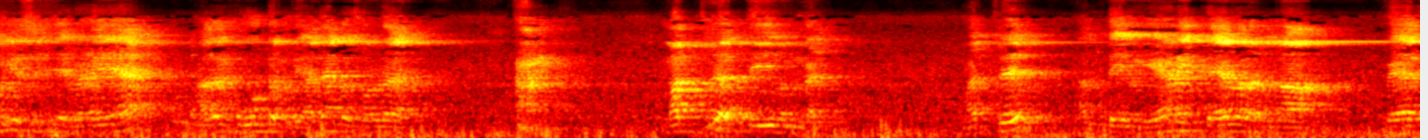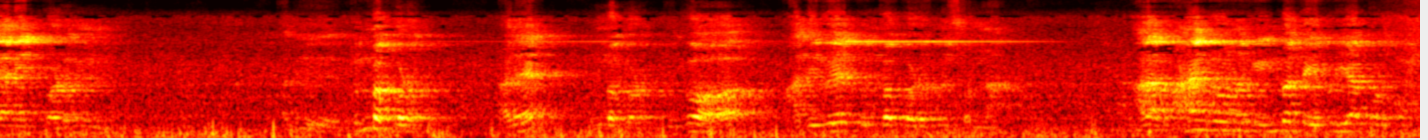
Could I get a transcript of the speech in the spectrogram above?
உயிர் செஞ்ச விலையை அதற்கு ஊட்ட முடியும். அதான் இந்த மற்ற தெய்வங்கள். மற்ற அத்தெய்வம் ஏனை தேவரெல்லாம் வேதனைப்படும். அது துன்பப்படும். அது துன்பப்படும். இப்போ அதுவே துன்பப்படும்னு சொன்னான் அதை வணங்க உனக்கு இன்பத்தை எப்படியா கொடுக்கும்?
